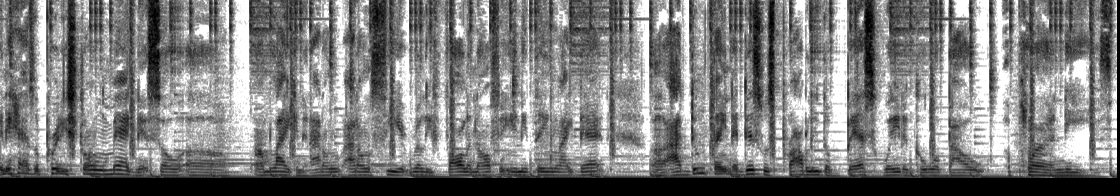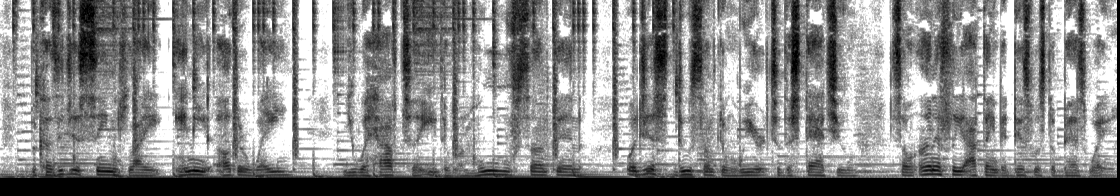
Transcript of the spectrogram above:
and it has a pretty strong magnet. So uh, I'm liking it. I don't I don't see it really falling off or anything like that. Uh, I do think that this was probably the best way to go about applying these because it just seems like any other way you would have to either remove something or just do something weird to the statue. So honestly, I think that this was the best way.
